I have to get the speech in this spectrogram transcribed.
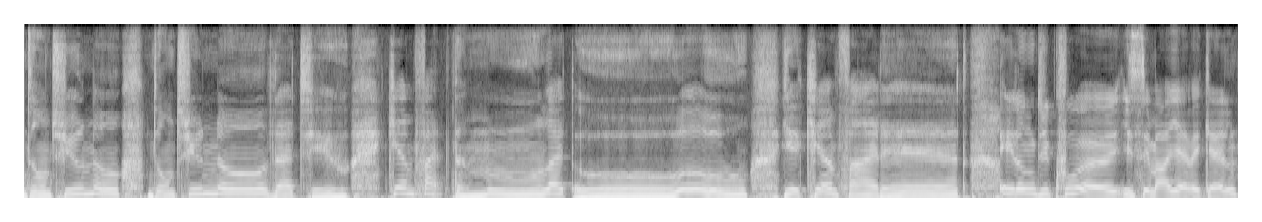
Don't you know, don't you know that you can't fight the moonlight? Oh, you can't fight it. Et donc, du coup, euh, il s'est marié avec elle.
